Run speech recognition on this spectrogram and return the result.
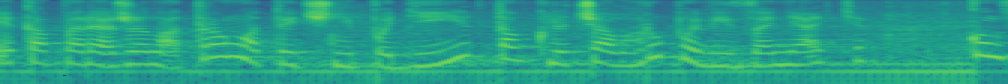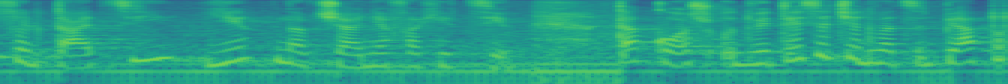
яка пережила травматичні події та включав групові заняття, консультації і навчання фахівців. Також у 2025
